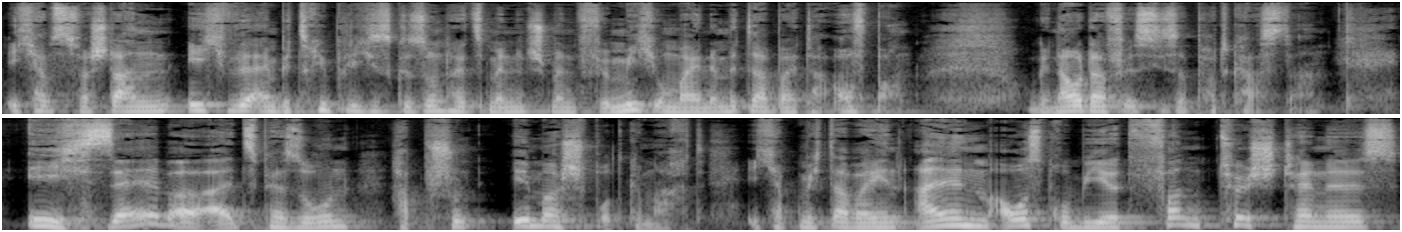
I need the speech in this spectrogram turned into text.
ich habe es verstanden, ich will ein betriebliches Gesundheitsmanagement für mich und meine Mitarbeiter aufbauen. Und genau dafür ist dieser Podcast da. Ich selber als Person habe schon immer Sport gemacht. Ich habe mich dabei in allem ausprobiert, von Tischtennis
